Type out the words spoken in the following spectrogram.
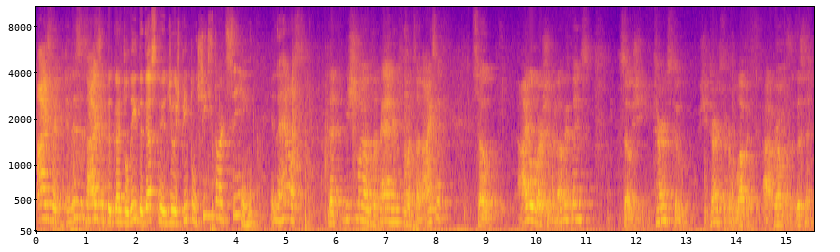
Isaac. And this is Isaac who's going to lead the destiny of the Jewish people. And she starts seeing in the house that Ishmael is a bad influence on Isaac. So idol worship and other things. So she turns to she turns to her beloved Abram and says, Listen,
